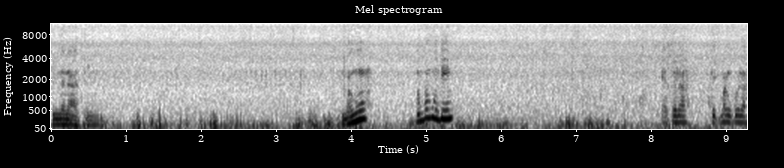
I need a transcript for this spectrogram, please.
Tingnan natin. Bango. Mabango din. Eto na. Tikman ko na.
